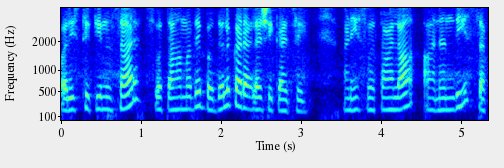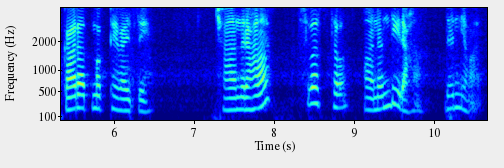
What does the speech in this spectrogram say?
परिस्थितीनुसार स्वतःमध्ये बदल करायला शिकायचे आणि स्वतःला आनंदी सकारात्मक ठेवायचे. छान रहा स्वस्थ आनंदी रहा. धन्यवाद.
